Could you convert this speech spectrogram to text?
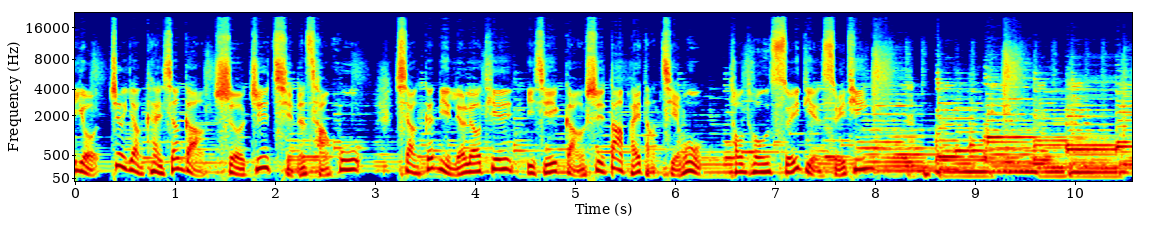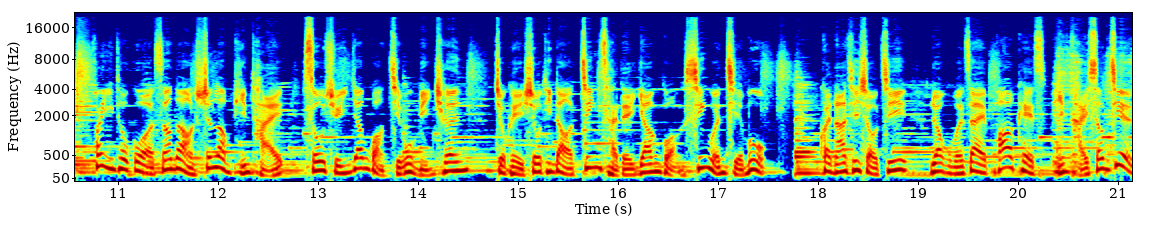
有《这样看香港》、舍之岂能藏乎？想跟你聊聊天，以及港式大排档节目，通通随点随听。欢迎透过 Sound 声浪平台搜寻央广节目名称，就可以收听到精彩的央广新闻节目。快拿起手机，让我们在 Parkes 平台相见。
